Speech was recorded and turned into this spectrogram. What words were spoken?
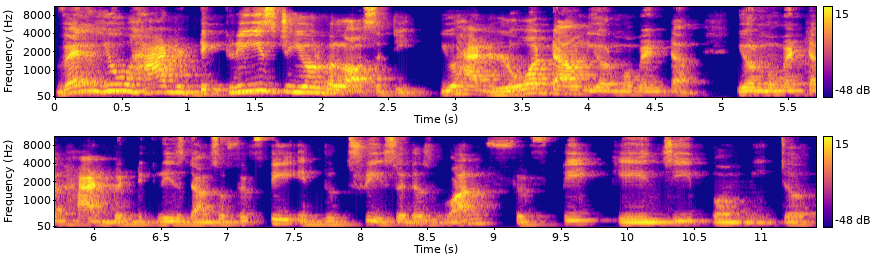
When you had decreased your velocity, you had lowered down your momentum. Your momentum had been decreased down. So 50 into 3. So it is 150 kg per meter,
